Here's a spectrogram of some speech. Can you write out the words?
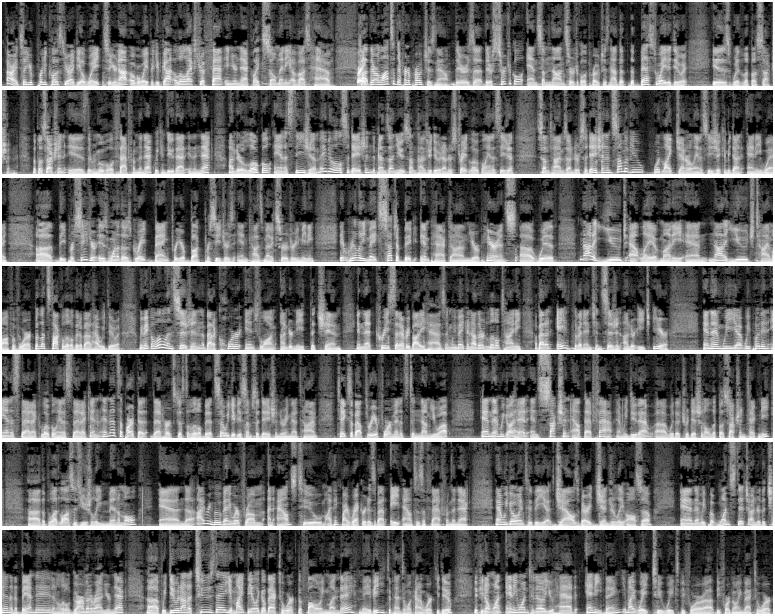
All right, so you're pretty close to your ideal weight. So you're not overweight, but you've got a little extra fat in your neck, like so many of us have. Right. Uh, there are lots of different approaches now. There's uh, there's surgical and some non-surgical approaches. Now, the the best way to do it is with liposuction. Liposuction is the removal of fat from the neck. We can do that in the neck under local anesthesia, maybe a little sedation, depends on you. Sometimes we do it under straight local anesthesia, sometimes under sedation, and some of you would like general anesthesia. It can be done anyway. Uh, the procedure is one of those great bang for your buck procedures in cosmetic surgery, meaning it really makes such a big impact on your appearance uh, with not a huge outlay of money and not a huge time off of work, but let's talk a little bit about how we do it. We make a little incision about a quarter inch long underneath the chin in that crease that everybody has, and we make another little tiny, about an eighth of an inch incision under each ear. And then we uh, we put in anesthetic, local anesthetic, and, and that's the part that, that hurts just a little bit. So we give you some sedation during that time. Takes about three or four minutes to numb you up. And then we go ahead and suction out that fat. And we do that uh, with a traditional liposuction technique. Uh, the blood loss is usually minimal. And uh, I remove anywhere from an ounce to, I think my record is about eight ounces of fat from the neck. And we go into the uh, jowls very gingerly also. And then we put one stitch under the chin and a band aid and a little garment around your neck. Uh, if we do it on a Tuesday, you might be able to go back to work the following Monday. Maybe. Depends on what kind of work you do. If you don't want anyone to know you had anything, you might wait two weeks before, uh, before going back to work.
